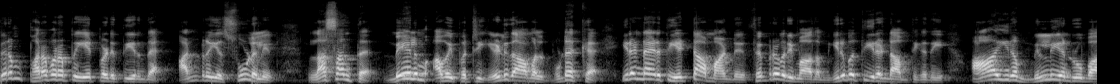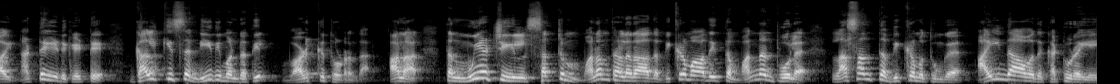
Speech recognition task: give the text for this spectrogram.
பெரும் பரபரப்பை ஏற்படுத்தியிருந்த அன்றைய சூழலில் லசந்த மேலும் அவை பற்றி எழுதாமல் முடக்க இரண்டாயிரத்தி எட்டாம் ஆண்டு பிப்ரவரி மாதம் இருபத்தி இரண்டாம் தேதி ஆயிரம் மில்லியன் ரூபாய் நட்டையீடு கேட்டு கல்கிச நீதிமன்றத்தில் வழக்கு தொடர்ந்தார். ஆனால் தன் முயற்சியில் சற்றும் மனம் தளராத விக்ரமாதித்த மன்னன் போல லசந்த விக்ரமதுங்க ஐந்தாவது கட்டுரையை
